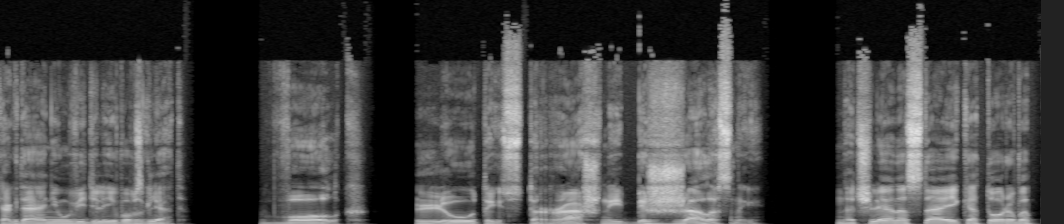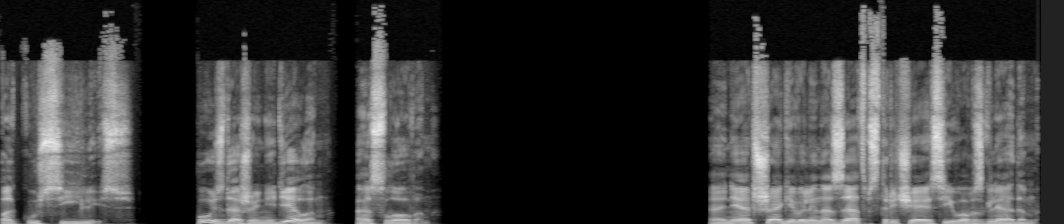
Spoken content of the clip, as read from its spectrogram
когда они увидели его взгляд. Волк, лютый, страшный, безжалостный, на члена стаи которого покусились, пусть даже не делом, а словом. Они отшагивали назад, встречаясь его взглядом,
